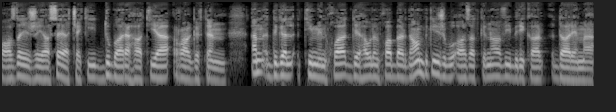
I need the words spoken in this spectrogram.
pazdeyê ji yaseya çekî dubare hatiye ragirtin. Em digel tîmên xwe dê hewlên xwe berdewam bikin ji bo azadkirina vî birîkardarê me.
